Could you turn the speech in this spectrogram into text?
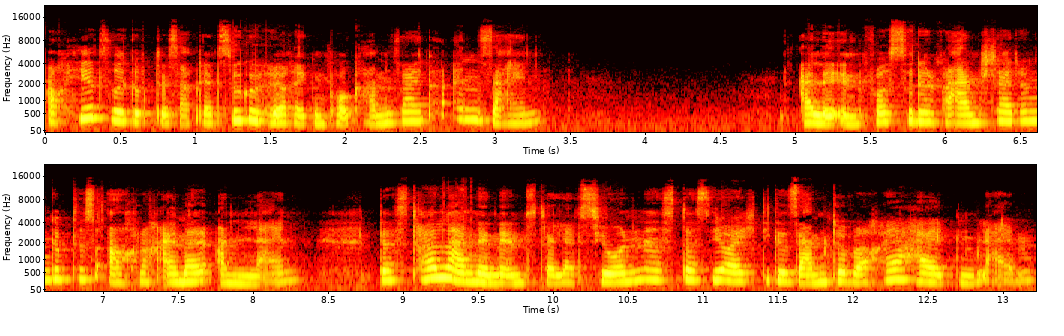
Auch hierzu gibt es auf der zugehörigen Programmseite ein Sein. Alle Infos zu den Veranstaltungen gibt es auch noch einmal online. Das Tolle an den Installationen ist, dass sie euch die gesamte Woche erhalten bleiben.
